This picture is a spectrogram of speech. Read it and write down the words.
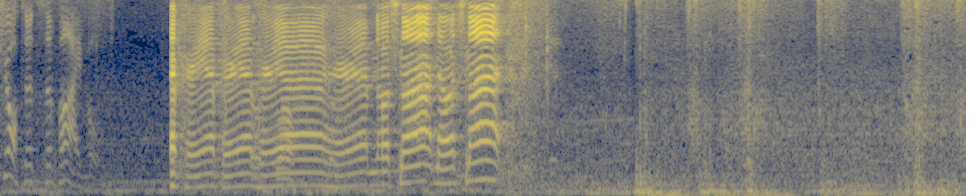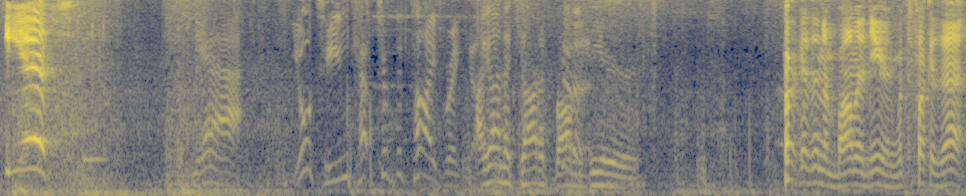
Shot at survival. Up, hurry up, hurry up, hurry up, hurry up. No, it's not. No, it's not. Yes! Yeah! Your team captured the tiebreaker. I got an exotic bombardier. Fuck is an bombardier? What the fuck is that?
